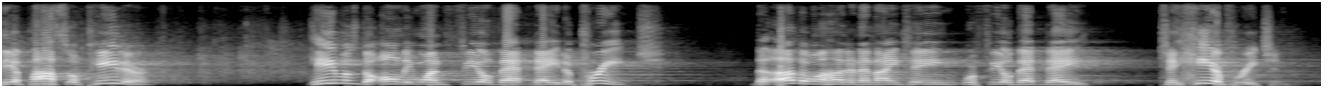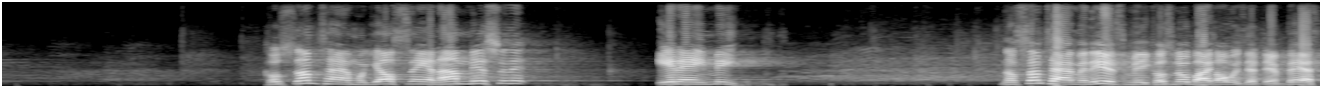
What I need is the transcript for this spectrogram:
The apostle Peter, He was the only one filled that day to preach. The other 119 were filled that day to hear preaching. Because sometimes when y'all saying I'm missing it, it ain't me. Now, sometimes it is me because nobody's always at their best,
